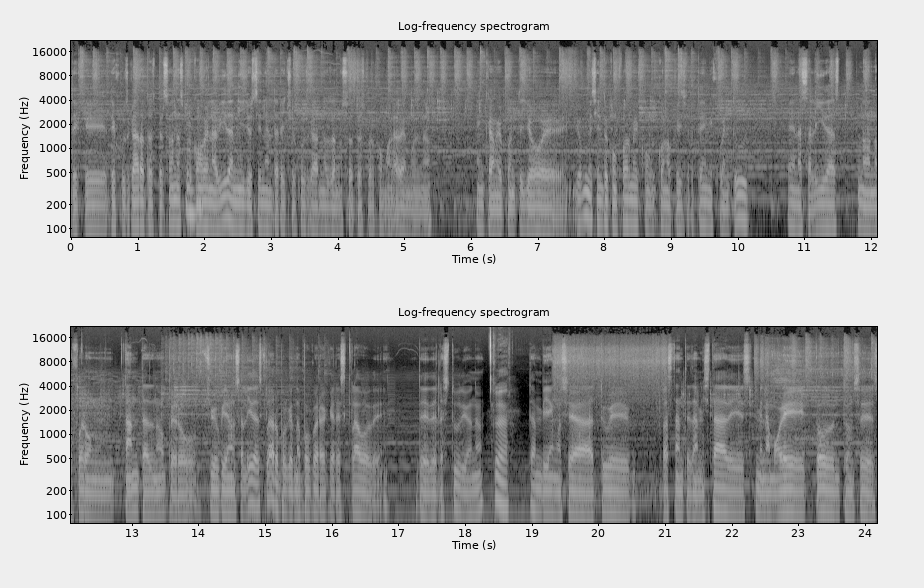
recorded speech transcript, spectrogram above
de, que, de juzgar a otras personas por cómo Ujú. ven la vida, ni ellos tienen el derecho de juzgarnos a nosotros por cómo la vemos, ¿no? En cambio, ponte yo, eh, yo me siento conforme con, con lo que disfruté en mi juventud. En las salidas no, no fueron tantas, ¿no? Pero sí hubieron salidas, claro, porque tampoco era que era esclavo de, de- del estudio, ¿no? Claro. También, o sea, tuve bastantes amistades, me enamoré, todo, entonces,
